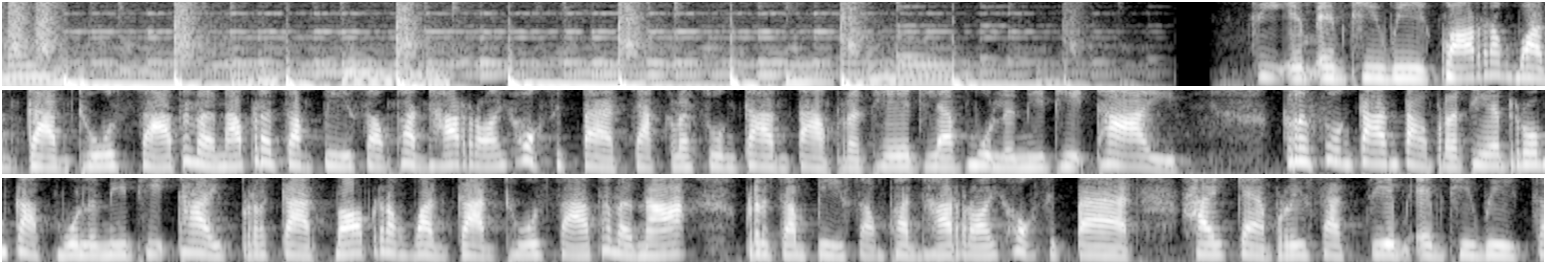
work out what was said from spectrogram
GMM TV คว้ารางวัลการทูตสาธารณะประจำปี 2568 จากกระทรวงการต่างประเทศและมูลนิธิไทย กระทรวงการต่างประเทศร่วมกับมูลนิธิไทย ประกาศมอบรางวัลการทูตสาธารณะ ประจำปี 2568 ให้แก่บริษัท GMM TV จ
